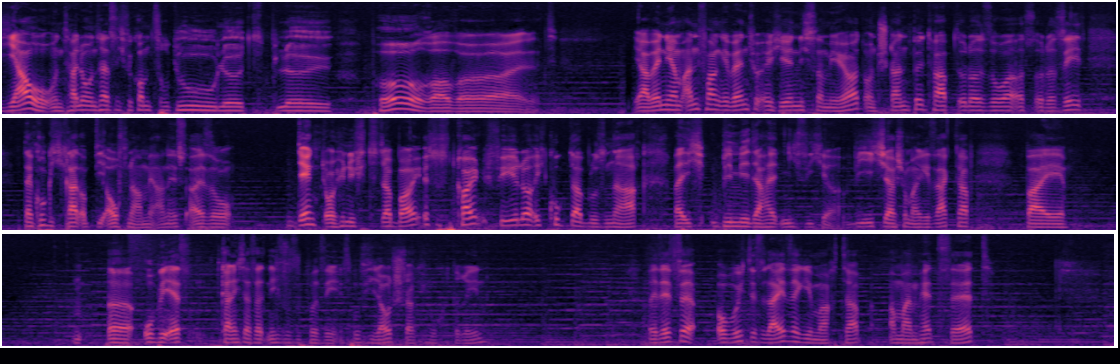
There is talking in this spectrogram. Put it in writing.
Ja, und hallo und herzlich willkommen zurück zu Let's Play World. Ja, wenn ihr am Anfang eventuell hier nichts von mir hört und Standbild habt oder sowas oder seht, dann gucke ich gerade, ob die Aufnahme an ist. Also, denkt euch nichts dabei, es ist kein Fehler, ich gucke da bloß nach, weil ich bin mir da halt nicht sicher. Wie ich ja schon mal gesagt habe, bei äh, OBS kann ich das halt nicht so super sehen. Jetzt muss ich Lautstärke hochdrehen. Weil selbst, obwohl ich das leiser gemacht habe an meinem Headset,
